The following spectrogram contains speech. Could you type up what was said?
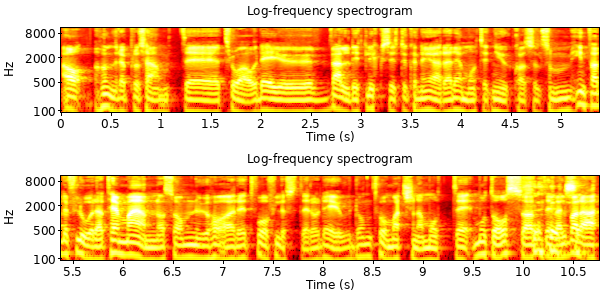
Ja, 100% eh, tror jag. Och det är ju väldigt lyxigt att kunna göra det mot ett Newcastle som inte hade förlorat hemma än och som nu har två förluster. Och det är ju de två matcherna mot, eh, mot oss. Så att det är väl bara,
